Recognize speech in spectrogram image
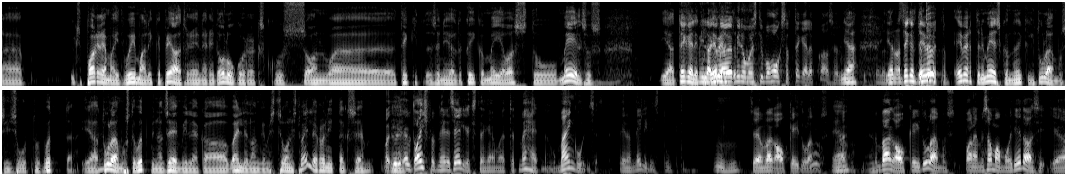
äh, üks paremaid võimalikke peatreenereid olukorraks, kus on vaja tekitada see nii-öelda kõik on meie vastu meelsus mm, ja tegelikult millega Everton... ta minu meelest juba hoogsalt tegeleb ka seal. jah, ja no tegelikult Everton, Evertoni meeskond on ikkagi tulemusi suutnud võtta ja mm. tulemuste võtmine on see, millega väljalangemistsoonist välja ronitakse. Taiš peab neile selgeks tegema, et, et mehed nagu mänguliselt, teil on neliteist punkti mm. -hmm. see on väga okei okay tulemus no, praegu, see on väga okei okay tulemus, paneme samamoodi edasi ja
